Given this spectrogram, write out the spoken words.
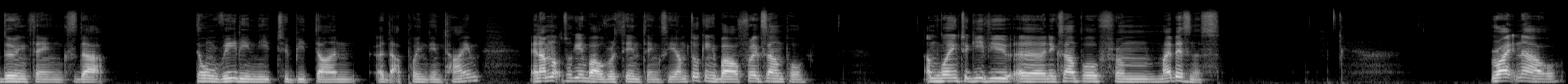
doing things that don't really need to be done at that point in time. And I'm not talking about routine things here. I'm talking about, for example, I'm going to give you uh, an example from my business. Right now,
